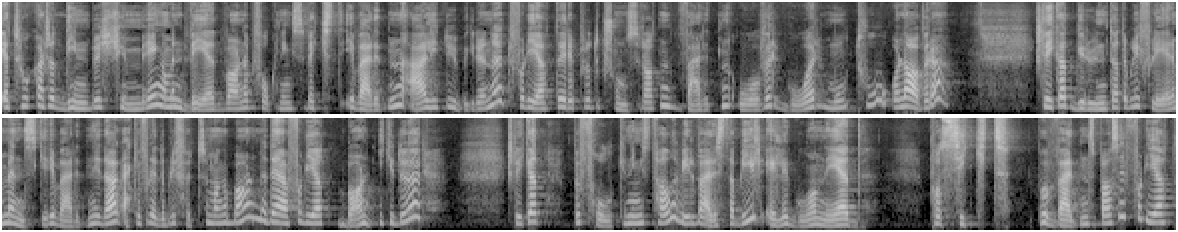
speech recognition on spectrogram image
jeg tror kanskje at din bekymring om en vedvarende befolkningsvekst i verden er litt ubegrunnet, fordi at reproduksjonsraten verden over går mot to og lavere. Slik at Grunnen til at det blir flere mennesker i verden i dag, er ikke fordi det blir født så mange barn, men det er fordi at barn ikke dør. Slik at befolkningstallet vil være stabilt eller gå ned på sikt på verdensbasis, fordi at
